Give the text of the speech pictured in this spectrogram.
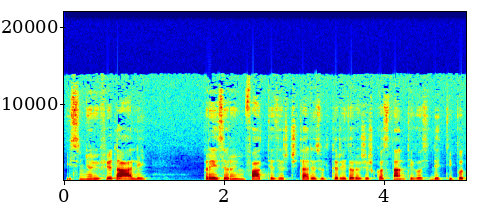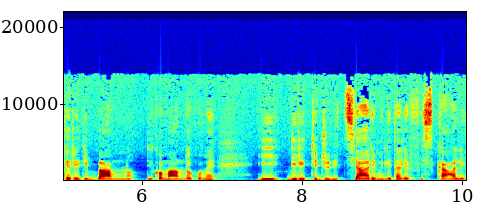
I signori feudali presero infatti a esercitare sul territorio circostante i cosiddetti poteri di banno, di comando, come i diritti giudiziari, militari e fiscali.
